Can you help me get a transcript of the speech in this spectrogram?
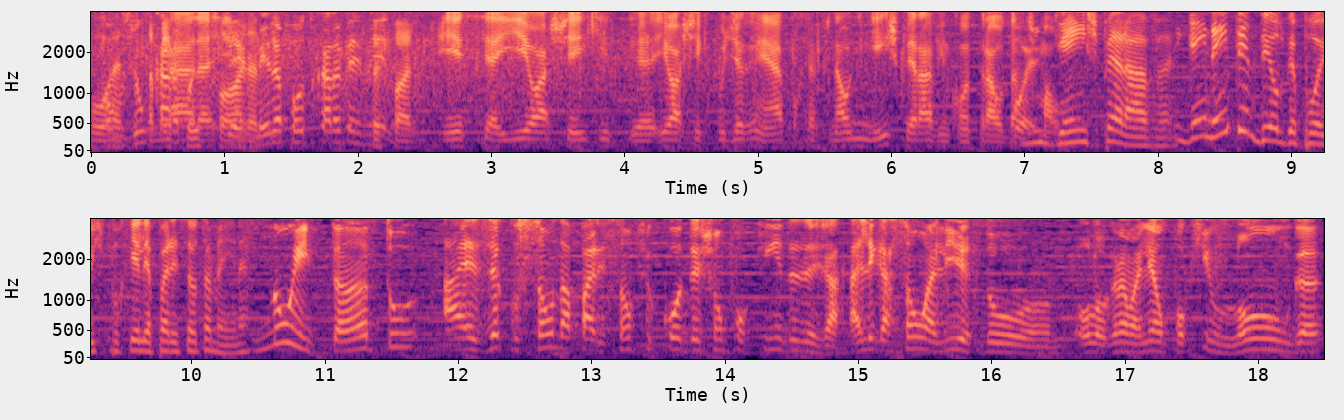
Porra, Vamos de um cara foi foda. vermelho pra outro cara Foi vermelho. foda. Esse aí eu achei que é, eu achei que podia ganhar, porque afinal ninguém esperava encontrar o Darth Maul. Ninguém esperava. Ninguém nem entendeu depois porque ele apareceu também, né? No entanto, a execução da aparição ficou, deixou um pouquinho a desejar. A ligação ali do holograma ali é um pouquinho longa.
